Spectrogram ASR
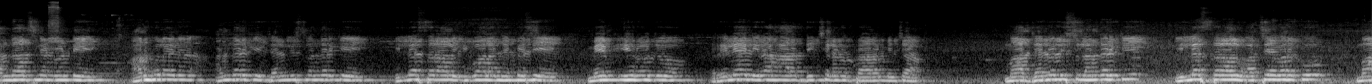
అందాల్సినటువంటి అర్హులైన అందరికీ జర్నలిస్టులందరికీ ఇళ్ళ స్థలాలు ఇవ్వాలని చెప్పేసి మేము ఈరోజు రిలే నిరాహార దీక్షలను ప్రారంభించాం. మా జర్నలిస్టులందరికీ ఇళ్ళ స్థలాలు వచ్చే వరకు మా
